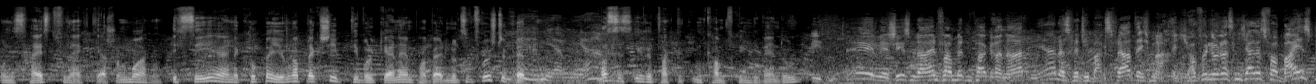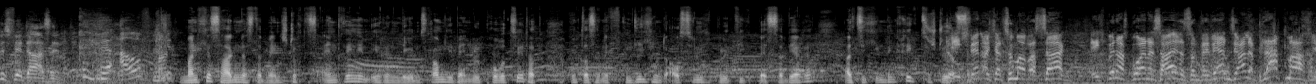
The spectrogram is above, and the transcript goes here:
Und es heißt vielleicht ja schon morgen. Ich sehe hier eine Gruppe junger Black Sheep, die wohl gerne ein paar Vendel zum Frühstück hätten. Ja, ja. Was ist Ihre Taktik im Kampf gegen die Vendul? Hey, wir schießen da einfach mit ein paar Granaten. Ja, das wird die Bugs fertig machen. Ich hoffe nur, dass nicht alles vorbei ist, bis wir da sind. Hör auf. Manche sagen, dass der Mensch durch das Eindringen in ihren Lebensraum die Vendul provoziert hat und dass eine friedliche und ausdrückliche Politik besser wäre, als sich in den Krieg zu Ich stürzen. werde euch dazu mal was sagen. Ich bin aus Buenos Aires und wir werden sie alle platt machen.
